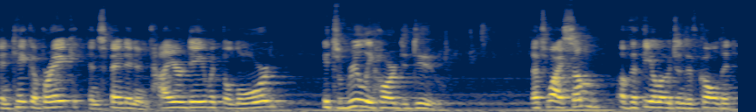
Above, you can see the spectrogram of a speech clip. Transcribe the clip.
and take a break and spend an entire day with the Lord, it's really hard to do. That's why some of the theologians have called it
